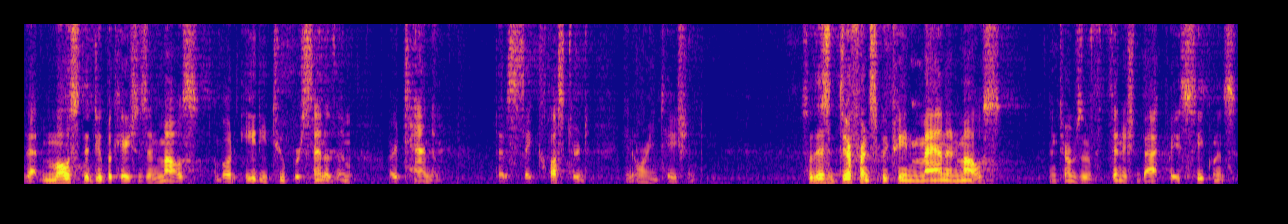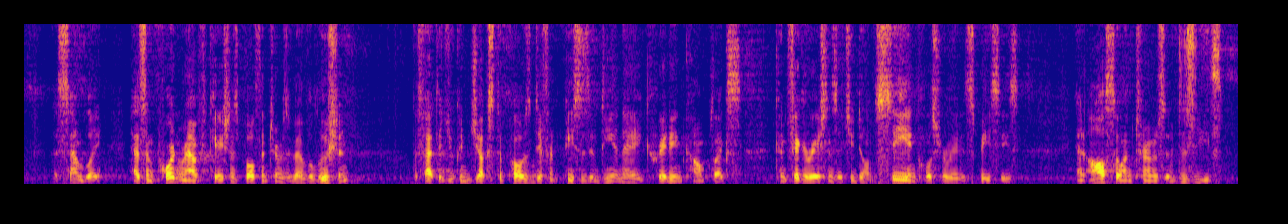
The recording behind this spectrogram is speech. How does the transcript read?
that most of the duplications in mouse, about 82% of them, are tandem, that is to say clustered in orientation. So this difference between man and mouse in terms of finished BAC-based sequence assembly has important ramifications both in terms of evolution, the fact that you can juxtapose different pieces of DNA creating complex configurations that you don't see in closely related species, and also in terms of disease.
